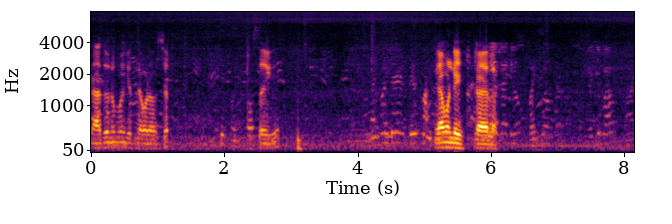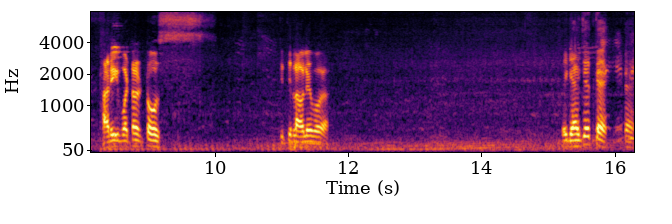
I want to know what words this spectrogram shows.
दादून पण घेतलाय वडावसर असं आहे की. या मंडई कळायला थारी बटर टोस. किती लावले बघा. ते घ्यायचे आहेत काय? काय?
